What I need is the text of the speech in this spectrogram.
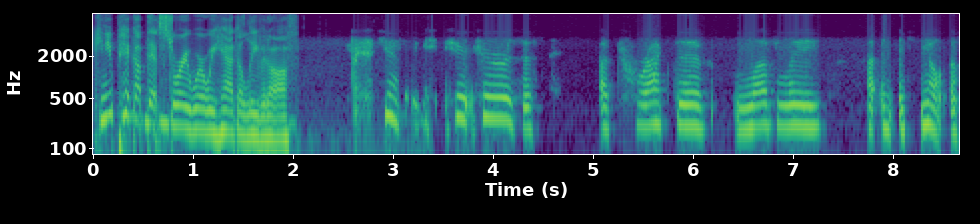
Can you pick up that story where we had to leave it off? Yes, here, here is this attractive, lovely, uh, it's, you know, a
